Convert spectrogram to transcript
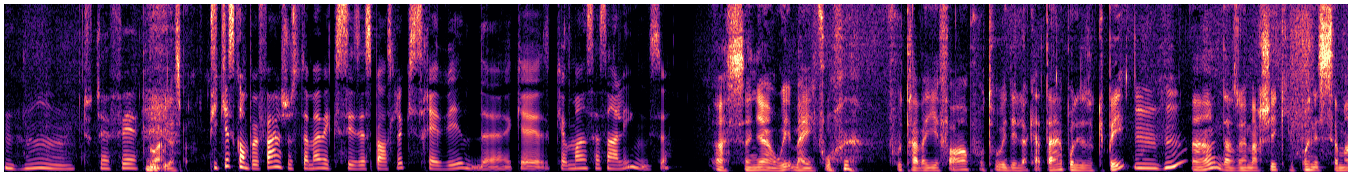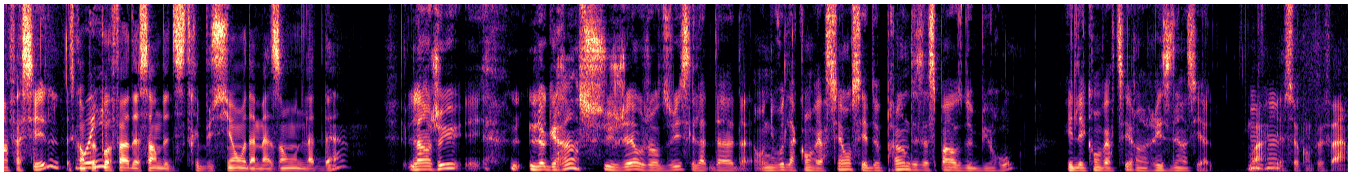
Mhm, Tout à fait. Beaucoup d'espace. Puis qu'est-ce qu'on peut faire justement avec ces espaces-là qui seraient vides? Euh, que- comment ça s'enligne, ça? Ah, Seigneur, oui, ben, il faut, faut travailler fort pour trouver des locataires pour les occuper, Mhm. hein, dans un marché qui n'est pas nécessairement facile. Est-ce qu'on Oui. peut pas faire de centre de distribution d'Amazon là-dedans? L'enjeu, le grand sujet aujourd'hui, c'est au niveau de la conversion, c'est de prendre des espaces de bureaux et de les convertir en résidentiels. Ouais, Mhm. il y a ça qu'on peut faire.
